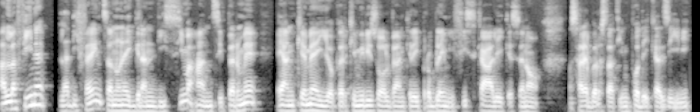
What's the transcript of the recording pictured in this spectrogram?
Alla fine la differenza non è grandissima, anzi per me è anche meglio perché mi risolve anche dei problemi fiscali che se no sarebbero stati un po' dei casini.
